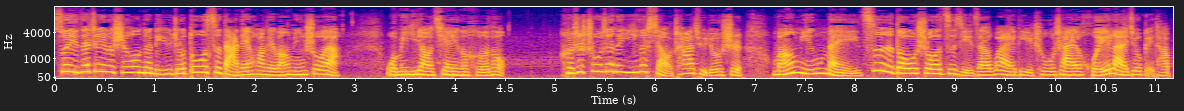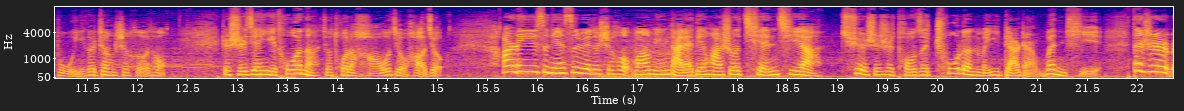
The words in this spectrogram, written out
所以在这个时候呢，李玉就多次打电话给王明说呀：“我们一定要签一个合同。”可是出现的一个小插曲就是，王明每次都说自己在外地出差，回来就给他补一个正式合同。这时间一拖呢，就拖了好久好久。二零一四年四月的时候，王明打来电话说，前期啊确实是投资出了那么一点点问题，但是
